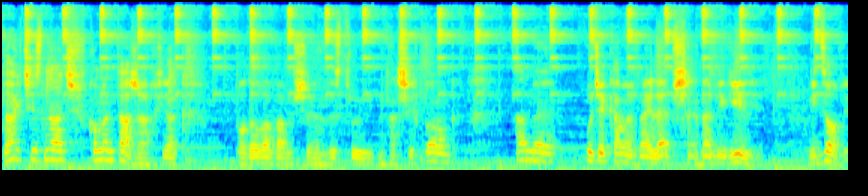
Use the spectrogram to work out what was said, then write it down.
Dajcie znać w komentarzach, jak podoba Wam się wystrój naszych bąk, a my uciekamy w najlepsze na Wigilię. Widzowie,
